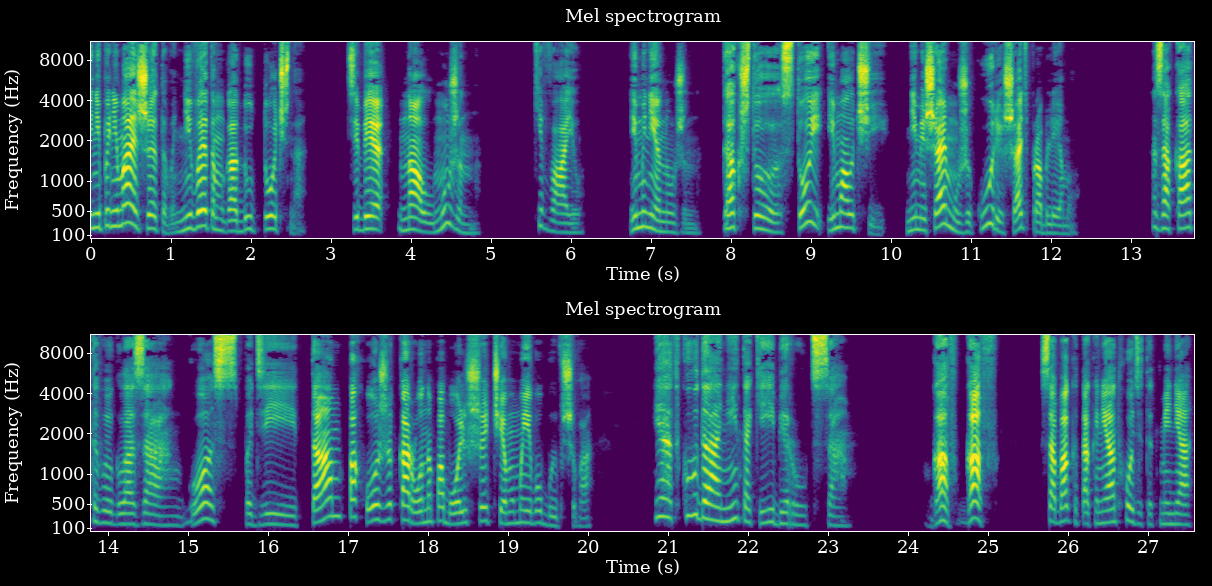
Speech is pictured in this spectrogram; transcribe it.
Ты не понимаешь этого? Не в этом году точно. Тебе нал нужен? Киваю. И мне нужен. Так что стой и молчи. Не мешай мужику решать проблему. Закатываю глаза. Господи, там, похоже, корона побольше, чем у моего бывшего. И откуда они такие берутся? Гав, гав! Собака так и не отходит от меня.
